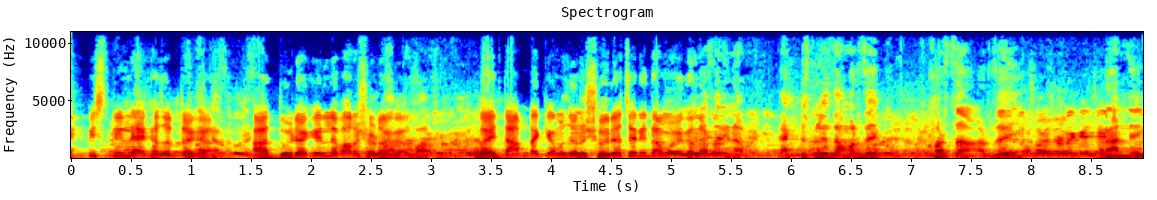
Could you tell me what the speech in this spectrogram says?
এক পিস নিলে এক হাজার টাকা আর দুইটা কিনলে বারোশো টাকা। মাত্র 1200 টাকা। ভাই দামটা কেমন যেন স্বৈরাচারী দাম হয়ে গেল। না? ভাই এক পিস নিলে আমার যে খরচা আর যেই রান্নিং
